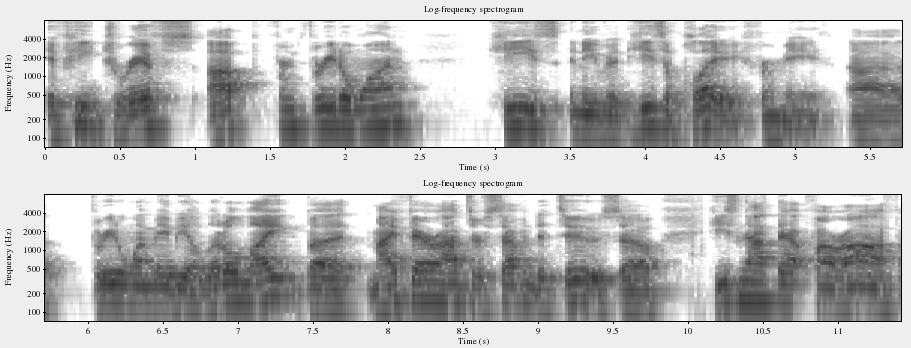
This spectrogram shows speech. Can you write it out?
if he drifts up from three to one, he's an even he's a play for me. Uh, three to one maybe a little light, but my fair odds are seven to two, so he's not that far off.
